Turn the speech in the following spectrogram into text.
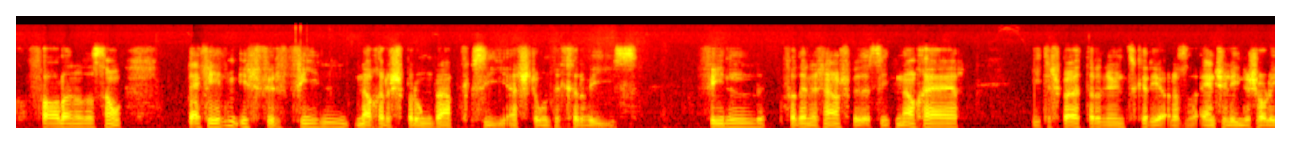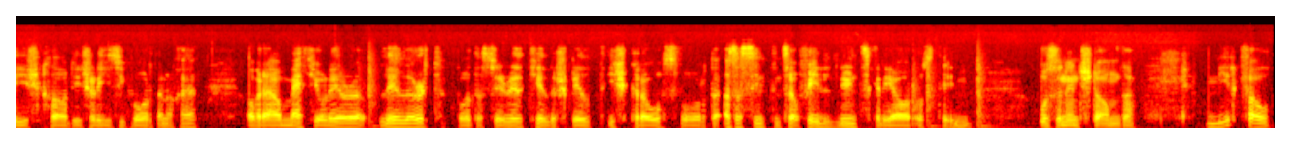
gefallen oder so. Der Film ist für viele nach einer Sprungbrett gewesen, erstaunlicherweise. Viele von diesen Schauspielern sind nachher in den späteren 90er Jahren, also Angelina Jolie ist klar, die ist riesig geworden nachher, aber auch Matthew Lillard, der Serial Killer spielt, ist gross geworden. Also es sind dann so viele 90er Jahre aus dem raus entstanden. Mir gefällt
